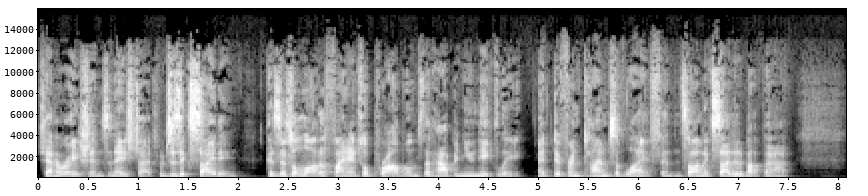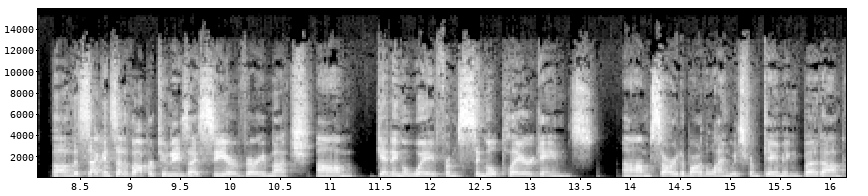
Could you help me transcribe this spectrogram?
generations and age types, which is exciting because there's a lot of financial problems that happen uniquely at different times of life. And so I'm excited about that. Um, the second set of opportunities I see are very much um, getting away from single player games. Um, sorry to borrow the language from gaming, but um,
